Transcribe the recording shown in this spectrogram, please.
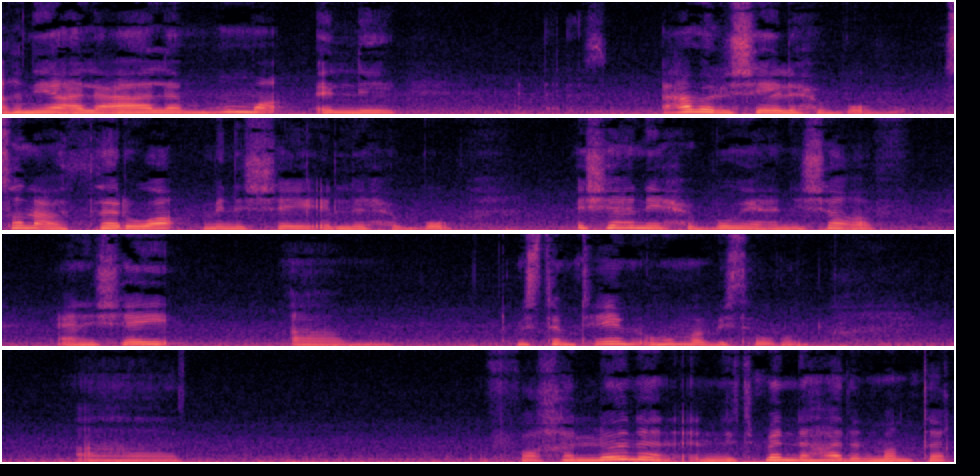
أغنياء العالم هم اللي عملوا الشيء اللي يحبوه صنعوا الثروة من الشيء اللي يحبوه. إيش يعني يحبوه؟ يعني شغف يعني شيء مستمتعين وهم بيسوون آه فخلونا نتبنى هذا المنطق.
